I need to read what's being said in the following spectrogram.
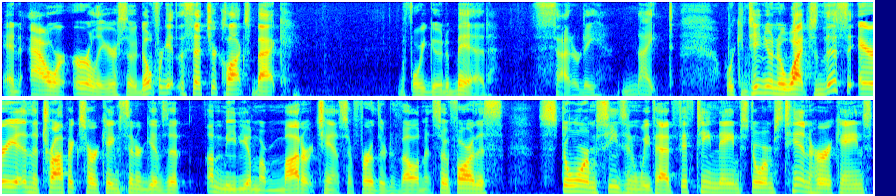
an hour earlier so don't forget to set your clocks back before you go to bed Saturday night. We're continuing to watch this area in the tropics. Hurricane Center gives it a medium or moderate chance of further development. So far this storm season we've had 15 named storms, 10 hurricanes,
